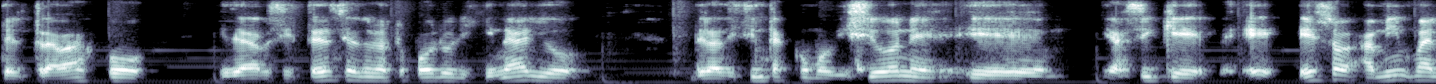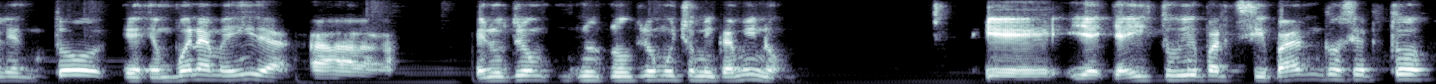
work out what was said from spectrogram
del trabajo y de la resistencia de nuestro pueblo originario, de las distintas como visiones. Eh, así que eh, eso a mí me alentó en buena medida, a, me nutrió, nutrió mucho mi camino. Eh, y, y, ahí estuve participando, ¿cierto?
